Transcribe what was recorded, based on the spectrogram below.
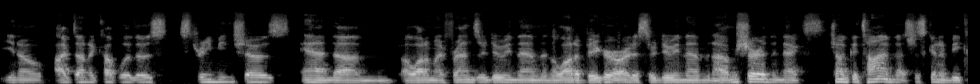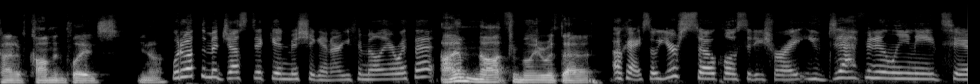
You know, I've done a couple of those streaming shows, and um, a lot of my friends are doing them, and a lot of bigger artists are doing them. And I'm sure in the next chunk of time, that's just going to be kind of commonplace. You know, What about the Majestic in Michigan? Are you familiar with it? I'm not familiar with that. Okay, so you're so close to Detroit. You definitely need to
